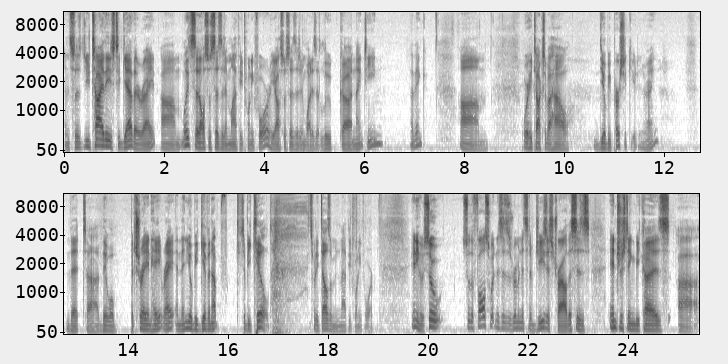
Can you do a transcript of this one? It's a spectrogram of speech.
And so you tie these together, right? Um, well, it also says it in Matthew 24. He also says it in, what is it, Luke uh, 19, I think, um, where he talks about how you'll be persecuted, right? That uh, they will betray and hate, right? And then you'll be given up to be killed. That's what he tells them in Matthew 24. Anywho, so so the false witnesses is reminiscent of Jesus' trial. This is interesting because uh,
